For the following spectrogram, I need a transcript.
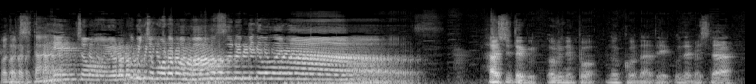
私、大変ちょも、喜びちょもらばマンモスレピでございます。ハッシュタグオルネポのコーナーでございました。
